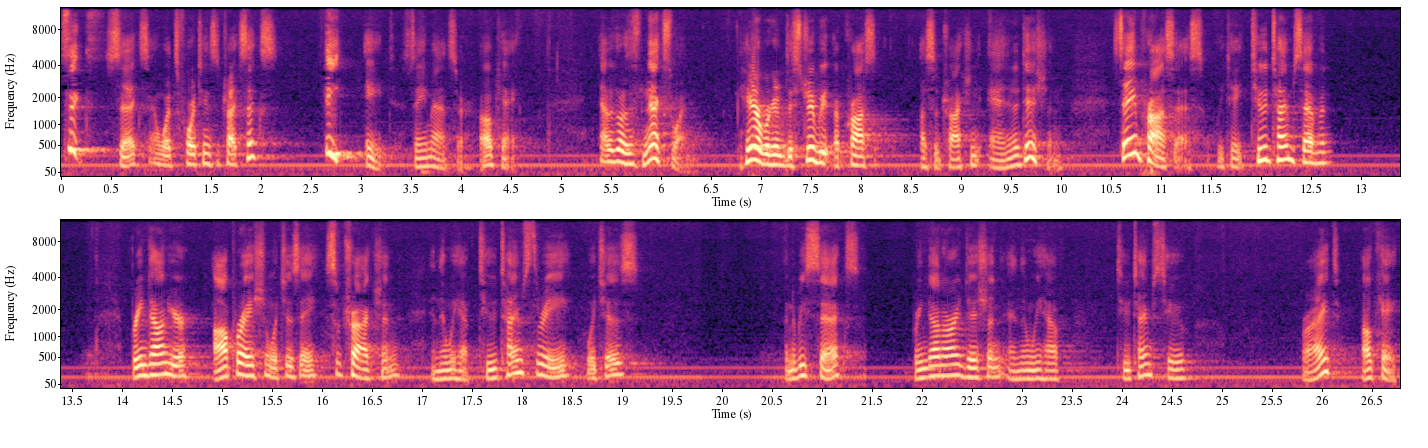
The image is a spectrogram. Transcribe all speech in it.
6. 6. And what's 14 subtract 6? 8. 8. Same answer. Okay. Now we go to this next one. Here we're going to distribute across a subtraction and an addition. Same process. We take 2 times 7, bring down your operation, which is a subtraction, and then we have 2 times 3, which is going to be 6. Bring down our addition, and then we have 2 times 2, right? Okay,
